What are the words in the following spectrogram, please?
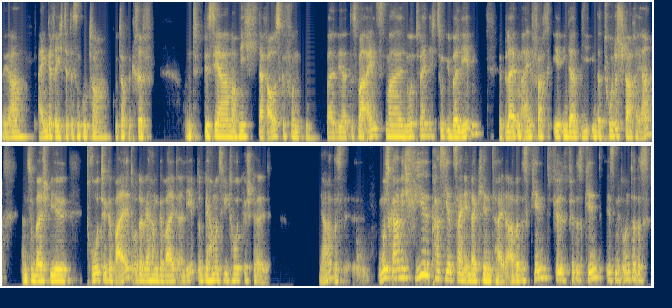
ja, eingerichtet ist ein guter, guter Begriff und bisher noch nicht da rausgefunden. weil wir, das war einst mal notwendig zum Überleben. Wir bleiben einfach in der, in der Todesstarre, ja. Dann zum Beispiel drohte Gewalt oder wir haben Gewalt erlebt und wir haben uns wie totgestellt. Ja, das äh, muss gar nicht viel passiert sein in der Kindheit, aber das Kind, für, für das Kind ist mitunter das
